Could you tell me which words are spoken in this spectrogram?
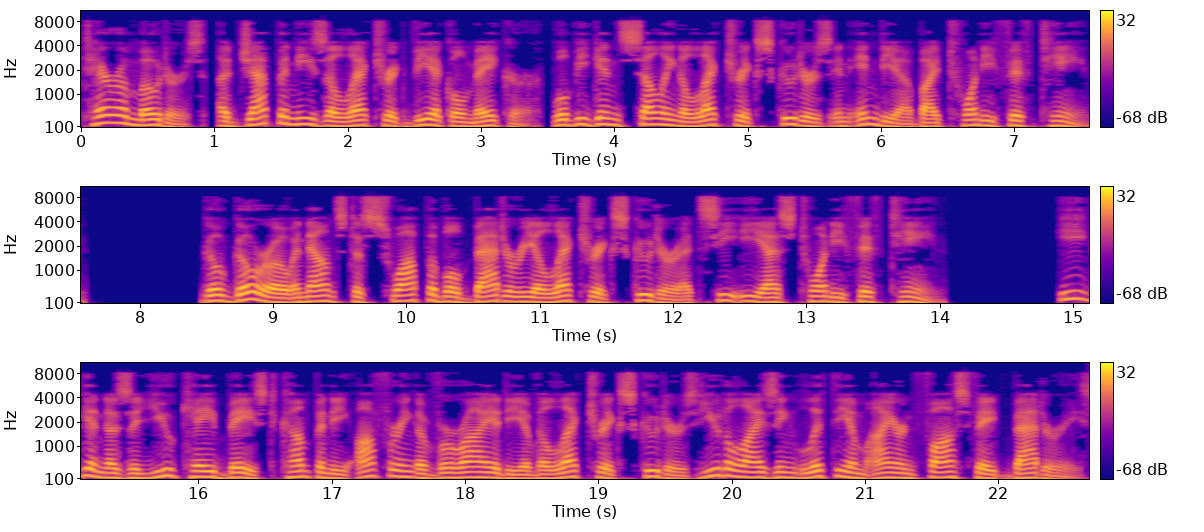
Terra Motors, a Japanese electric vehicle maker, will begin selling electric scooters in India by 2015. Gogoro announced a swappable battery electric scooter at CES 2015. Egon is a UK-based company offering a variety of electric scooters utilising lithium iron phosphate batteries.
